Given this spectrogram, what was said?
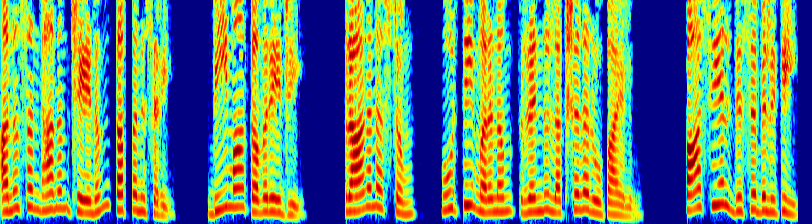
అనుసంధానం చేయడం తప్పనిసరి. బీమా కవరేజీ. ప్రాణనష్టం పూర్తి మరణం రెండు లక్షల రూపాయలు. పార్సియల్ డిసెబిలిటీ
